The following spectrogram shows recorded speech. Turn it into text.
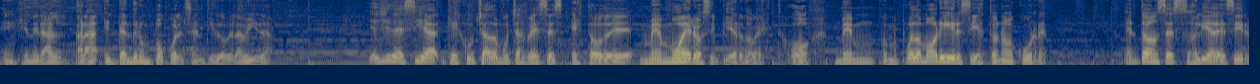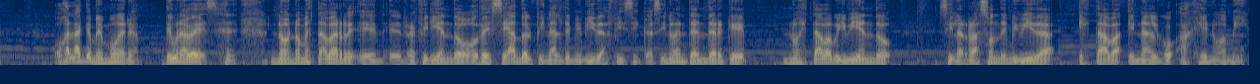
en general, para entender un poco el sentido de la vida. Y allí decía que he escuchado muchas veces esto de me muero si pierdo esto, o me, puedo morir si esto no ocurre. Entonces solía decir, ojalá que me muera, de una vez. No, no me estaba eh, eh, refiriendo o deseando el final de mi vida física, sino entender que no estaba viviendo si la razón de mi vida estaba en algo ajeno a mí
